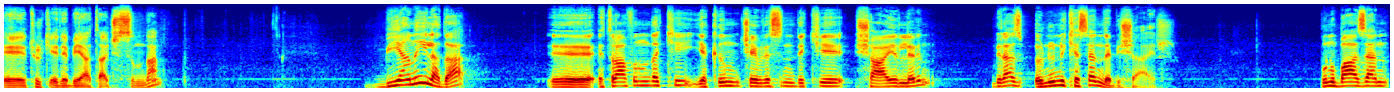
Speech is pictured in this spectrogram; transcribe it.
e, Türk edebiyatı açısından. Bir yanıyla da e, etrafındaki yakın çevresindeki şairlerin biraz önünü kesen de bir şair. Bunu bazen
